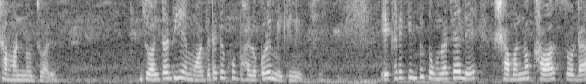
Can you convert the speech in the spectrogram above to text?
সামান্য জল। জলটা দিয়ে ময়দাটাকে খুব ভালো করে মেখে নিচ্ছি। এখানে কিন্তু তোমরা চাইলে সামান্য খাওয়ার সোডা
